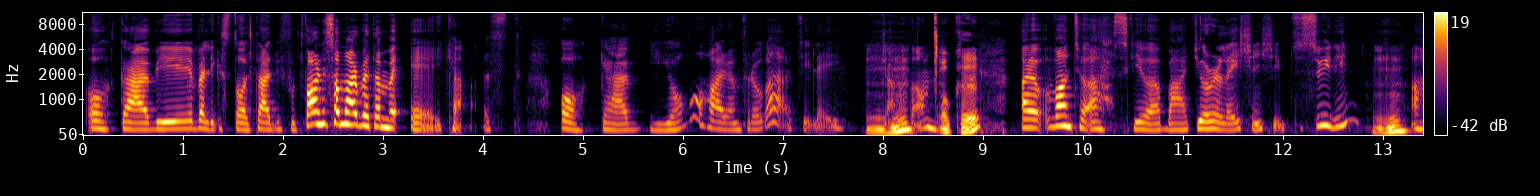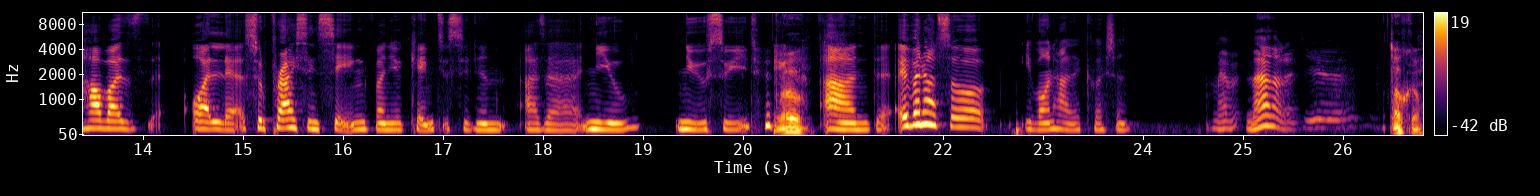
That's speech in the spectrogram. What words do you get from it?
och eh, vi är väldigt stolta att vi fortfarande samarbetar med Acast. Och eh, jag har en fråga till dig, Jonathan. Okay. I want to ask you about your relationship to Sweden. Mm-hmm. Uh, How was all uh, surprising things when you came to Sweden as a new new Swede. Oh. and uh, even also, Yvonne had a question. Men, nej, nej, nej. you- Okay.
